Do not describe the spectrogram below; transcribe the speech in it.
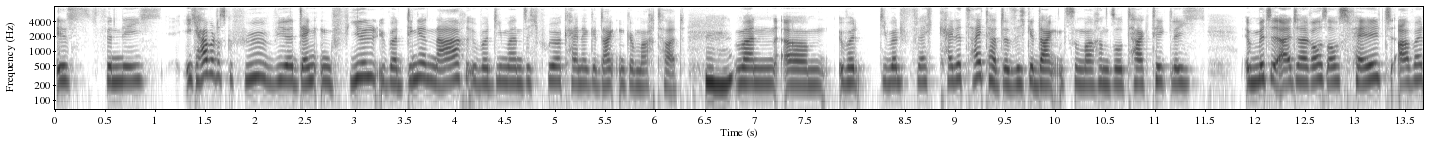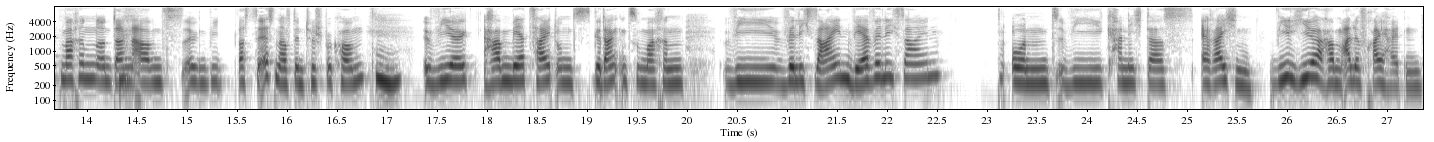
ist, finde ich, ich habe das Gefühl, wir denken viel über Dinge nach, über die man sich früher keine Gedanken gemacht hat. Mhm. Man, ähm, über die man vielleicht keine Zeit hatte, sich Gedanken zu machen, so tagtäglich im Mittelalter raus aufs Feld Arbeit machen und dann abends irgendwie was zu essen auf den Tisch bekommen. Mhm. Wir haben mehr Zeit, uns Gedanken zu machen, wie will ich sein, wer will ich sein und wie kann ich das erreichen? Wir hier haben alle Freiheiten.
